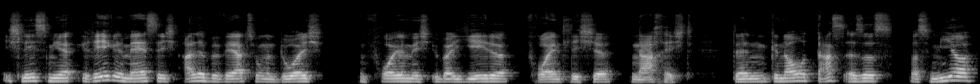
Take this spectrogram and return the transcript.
Ich lese mir regelmäßig alle Bewertungen durch und freue mich über jede freundliche Nachricht. Denn genau das ist es, was mir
